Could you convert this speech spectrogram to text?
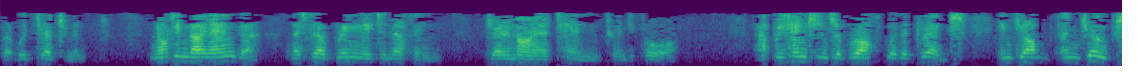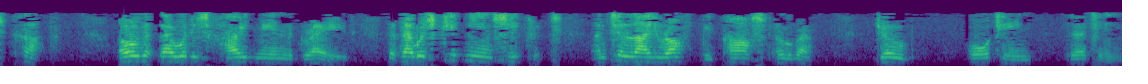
but with judgment. Not in thine anger, lest thou bring me to nothing. Jeremiah 10:24. Apprehensions of wrath were the dregs in Job and Job's cup. Oh, that thou wouldest hide me in the grave, that thou wouldst keep me in secret until thy wrath be passed over. Job 14:13.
